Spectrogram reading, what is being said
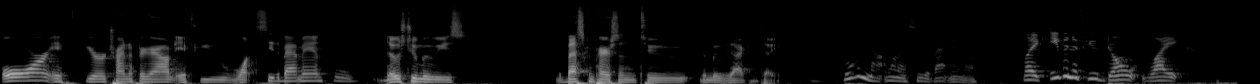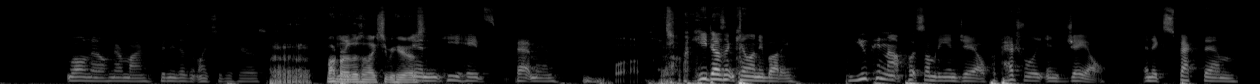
or if you're trying to figure out if you want to see the Batman. Hmm. Those two movies, the best comparison to the movie that I can tell you. Who would not want to see the Batman though? Like even if you don't like, well, no, never mind. Vinny doesn't like superheroes, My He- brother doesn't like superheroes. and he hates Batman. He doesn't kill anybody. You cannot put somebody in jail perpetually in jail and expect them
